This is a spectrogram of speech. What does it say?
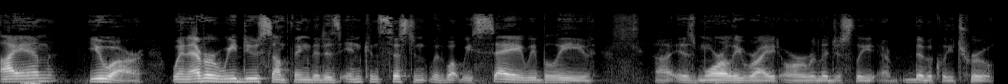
I am, you are. Whenever we do something that is inconsistent with what we say we believe uh, is morally right or religiously, or uh, biblically true.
